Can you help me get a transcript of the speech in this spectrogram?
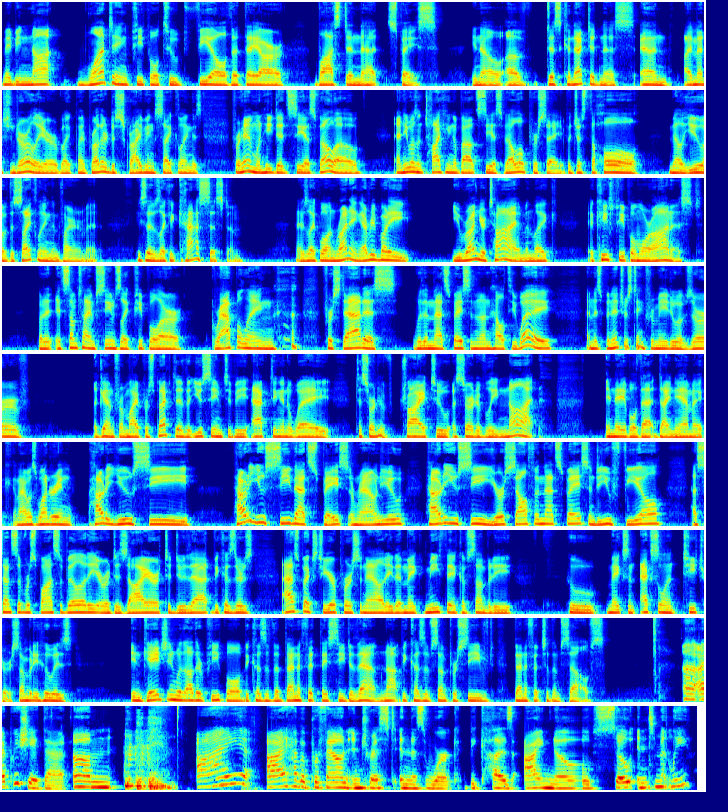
maybe not wanting people to feel that they are lost in that space, you know, of disconnectedness. And I mentioned earlier, like my brother describing cycling as for him when he did CS Velo, and he wasn't talking about CS Velo per se, but just the whole milieu of the cycling environment. He said it was like a caste system. And I was like, well, in running, everybody, you run your time and like it keeps people more honest. But it, it sometimes seems like people are grappling for status within that space in an unhealthy way. And it's been interesting for me to observe, again, from my perspective, that you seem to be acting in a way to sort of try to assertively not enable that dynamic. And I was wondering, how do you see how do you see that space around you? How do you see yourself in that space? And do you feel a sense of responsibility or a desire to do that? Because there's aspects to your personality that make me think of somebody who makes an excellent teacher, somebody who is engaging with other people because of the benefit they see to them, not because of some perceived benefit to themselves. Uh, I appreciate that. Um, I I have a profound interest in this work because I know so intimately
